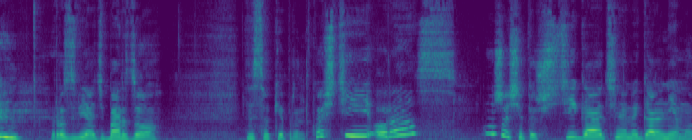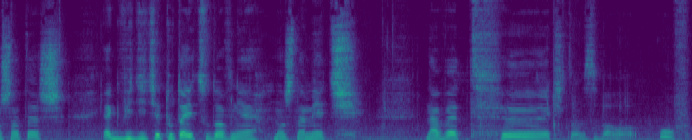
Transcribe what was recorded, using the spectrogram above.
rozwijać bardzo wysokie prędkości oraz może się też ścigać nielegalnie, można też, jak widzicie tutaj cudownie, można mieć nawet, y, jak się to nazywało, ów.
